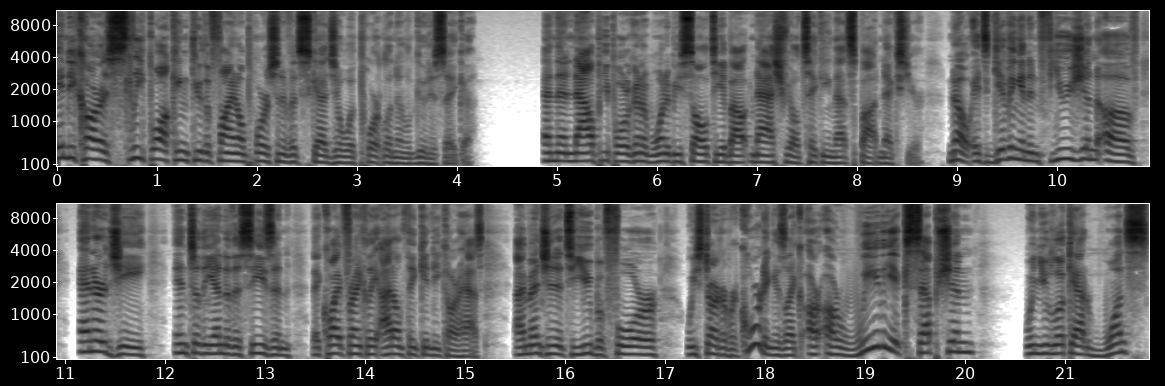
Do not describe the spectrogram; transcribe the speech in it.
IndyCar is sleepwalking through the final portion of its schedule with Portland and Laguna Seca. And then now people are going to want to be salty about Nashville taking that spot next year. No, it's giving an infusion of energy into the end of the season that quite frankly I don't think IndyCar has. I mentioned it to you before we started recording is like, are, are we the exception when you look at once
